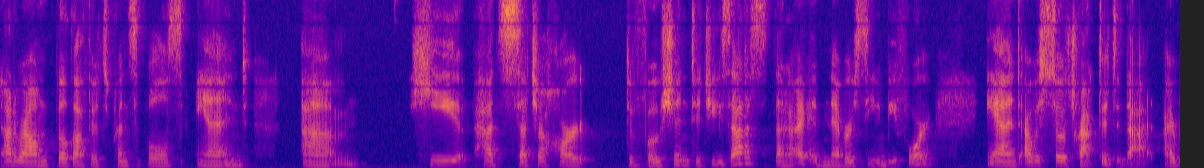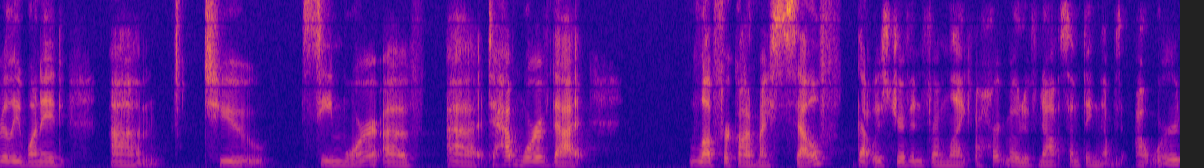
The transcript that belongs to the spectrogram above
not around Bill Gothard's principles, and um, he had such a heart devotion to Jesus that I had never seen before. And I was so attracted to that. I really wanted um, to see more of, uh, to have more of that love for God myself that was driven from like a heart motive, not something that was outward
